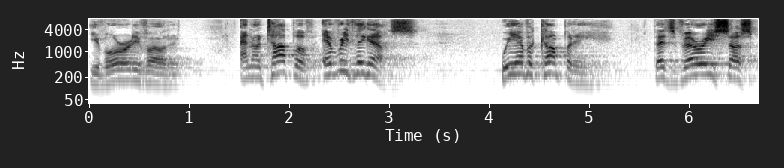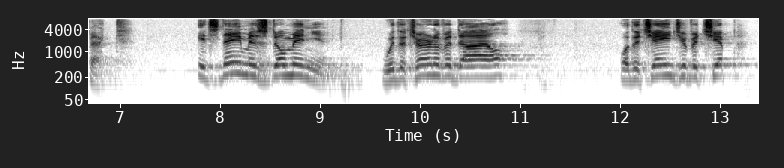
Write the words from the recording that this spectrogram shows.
you've already voted. And on top of everything else, we have a company that's very suspect. Its name is Dominion. With the turn of a dial or the change of a chip,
